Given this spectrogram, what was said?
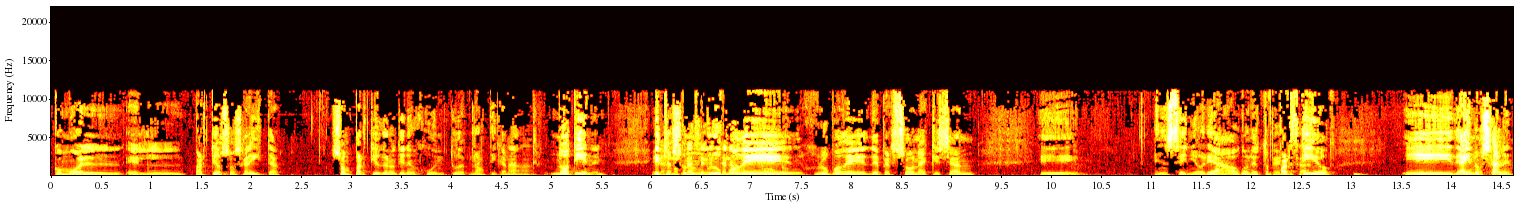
como el, el Partido Socialista, son partidos que no tienen juventudes No, prácticamente. nada. No tienen. Estos son un grupo de, grupos de, de personas que se han eh, enseñoreado con estos Exacto. partidos y de ahí no salen.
